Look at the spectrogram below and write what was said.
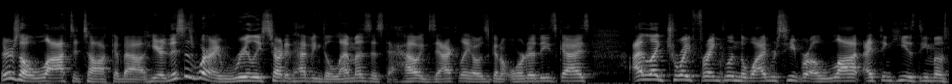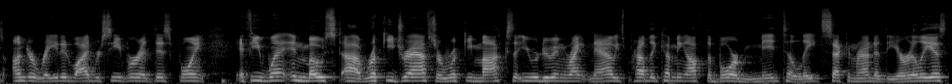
There's a lot to talk about here. This is where I really started having dilemmas as to how exactly I was gonna order these guys. I like Troy Franklin, the wide receiver, a lot. I think he is the most underrated wide receiver at this point. If he went in most uh, rookie drafts or rookie mocks that you were doing right now, he's probably coming off the board mid to late second round at the earliest.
